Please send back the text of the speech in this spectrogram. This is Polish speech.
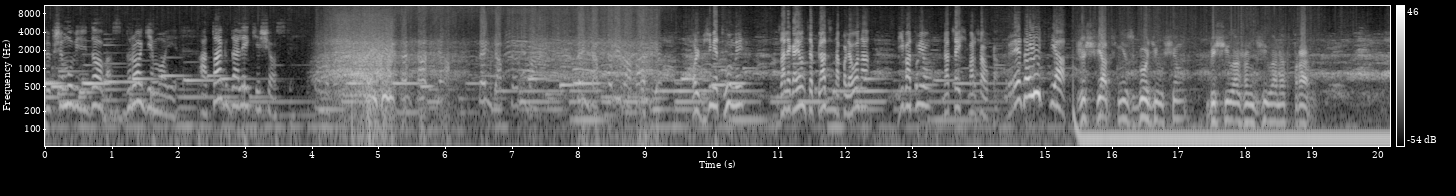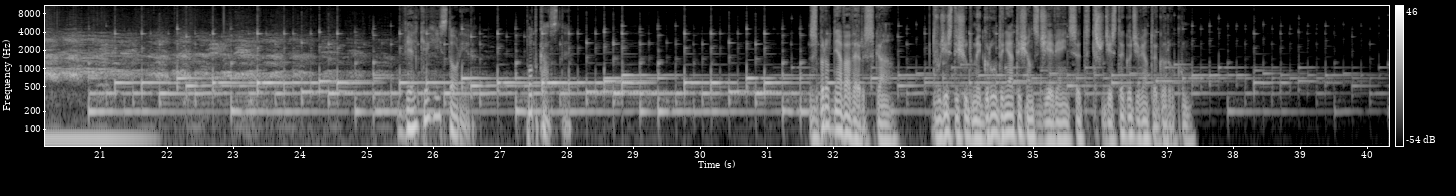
by przemówić do was, drogie moje, a tak dalekie siostry. Sędzia przerywa! Sędzia przerywa! Olbrzymie tłumy zalegające plac Napoleona wiwatują na cześć marszałka. Rezolucja! że świat nie zgodził się, by siła rządziła nad prawem. Wielkie historie. Podcasty. Zbrodnia wawerska, 27 grudnia 1939 roku.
